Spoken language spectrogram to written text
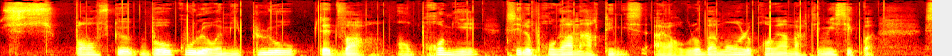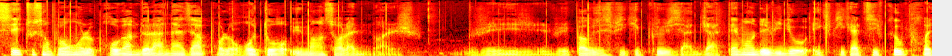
je pense que beaucoup l'auraient mis plus haut, peut-être voir en premier, c'est le programme Artemis. Alors globalement, le programme Artemis, c'est quoi? C'est tout simplement le programme de la NASA pour le retour humain sur la Lune. je, ne vais pas vous expliquer plus, il y a déjà tellement de vidéos explicatives que vous pourrez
